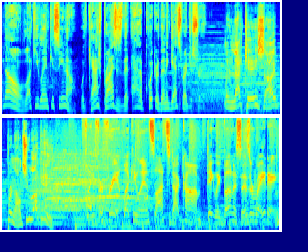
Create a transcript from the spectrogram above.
No, Lucky Land Casino, with cash prizes that add up quicker than a guest registry. In that case, I pronounce you lucky. Play for free at LuckyLandSlots.com. Daily bonuses are waiting.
